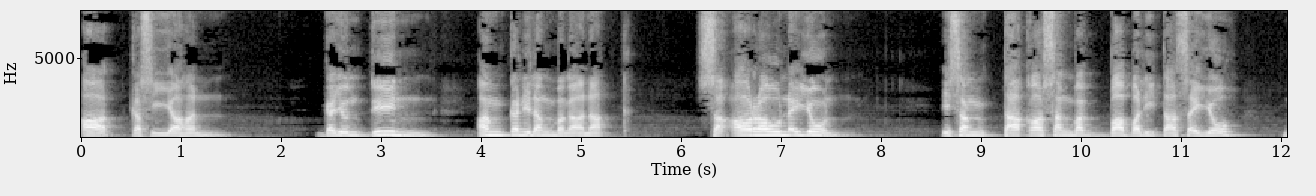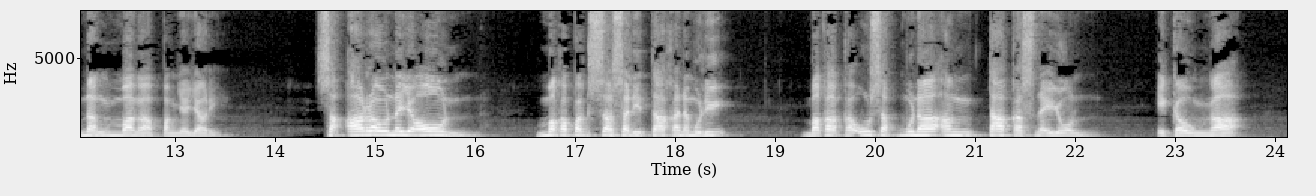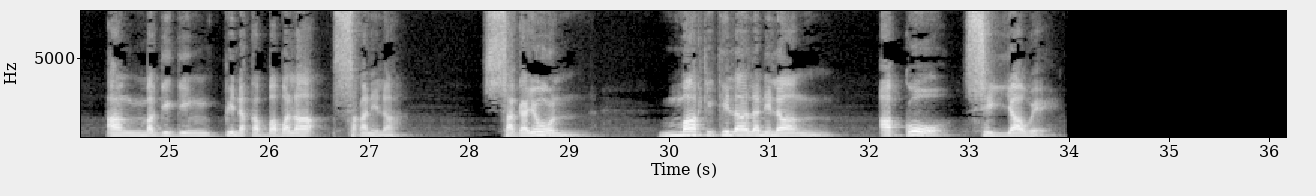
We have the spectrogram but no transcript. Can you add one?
at kasiyahan. Gayon din ang kanilang mga anak. Sa araw na iyon, isang takas ang magbabalita sa iyo ng mga pangyayari. Sa araw na iyon, makapagsasalita ka na muli, makakausap mo na ang takas na iyon. Ikaw nga ang magiging pinakababala sa kanila. Sa gayon, makikilala nilang ako si Yahweh.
